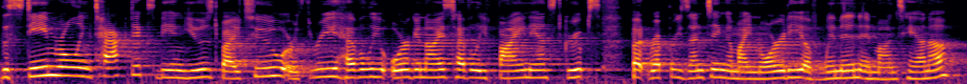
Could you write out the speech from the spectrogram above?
the steamrolling tactics being used by two or three heavily organized, heavily financed groups, but representing a minority of women in Montana.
